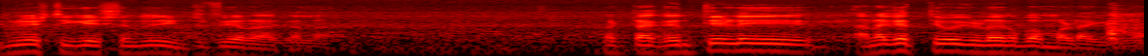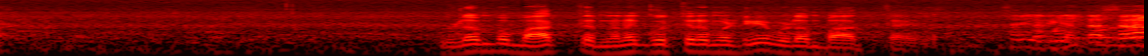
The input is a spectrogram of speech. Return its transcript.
ಇನ್ವೆಸ್ಟಿಗೇಷನಲ್ಲಿ ಇಂಟರ್ಫಿಯರ್ ಆಗಲ್ಲ. ಬಟ್ ಹಾಗಂತೇಳಿ ಅನಗತ್ಯವಾಗಿ ವಿಳಂಬ ಮಾಡೋಂಗಿಲ್ಲ. ವಿಳಂಬ ಆಗ್ತಾ ನನಗೆ ಗೊತ್ತಿರೋ ಮಟ್ಟಿಗೆ ವಿಳಂಬ ಆಗ್ತಾ ಇಲ್ಲ. ದಸರಾ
